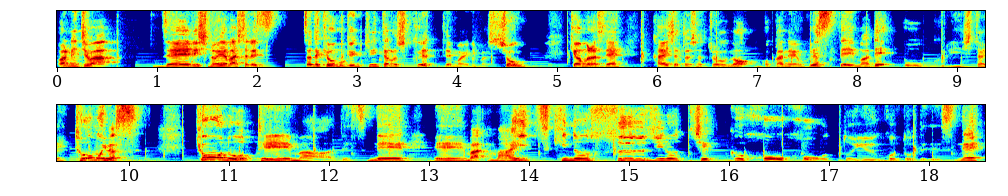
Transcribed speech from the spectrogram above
こんにちは。税理士の山下です。さて、今日も元気に楽しくやってまいりましょう。今日もですね、会社と社長のお金を増やすテーマでお送りしたいと思います。今日のテーマですね、えーま、毎月の数字のチェック方法ということでですね、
